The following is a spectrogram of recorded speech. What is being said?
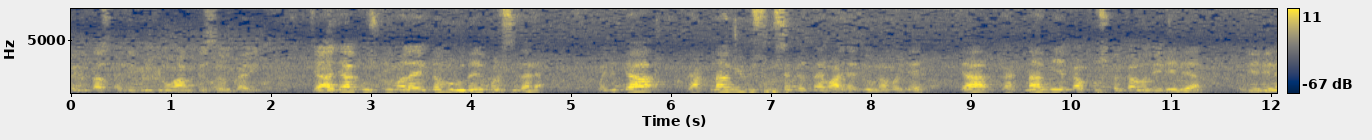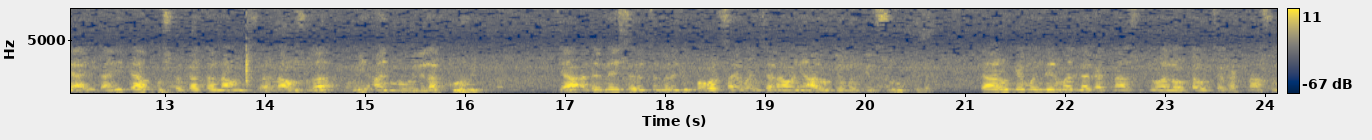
करीत असताना मी किंवा आमचे सहकारी ज्या ज्या गोष्टी मला एकदम हृदयपर्शी झाल्या म्हणजे त्या घटना मी विसरू शकत नाही माझ्या जीवनामध्ये त्या घटना मी एका पुस्तकामध्ये लिहिल्या लिहिलेल्या आहेत. आणि त्या पुस्तकाचं नाव नाव सुद्धा मी अनुभवलेला कोविड. या आदरणीय शरदचंद्रजी पवार साहेबांच्या नावाने आरोग्य मंदिर सुरू केलं. त्या आरोग्य मंदिर मधल्या घटना असो किंवा लॉकडाऊनच्या घटना असो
